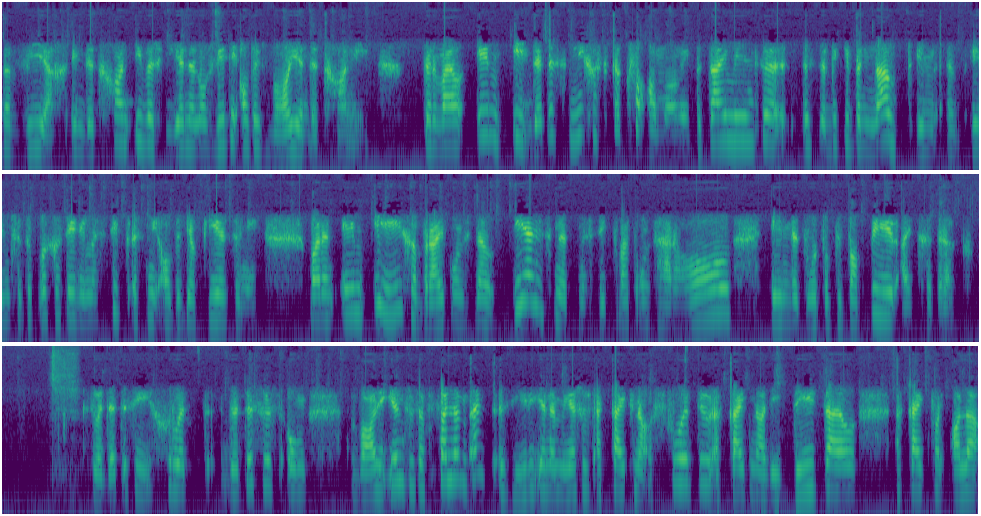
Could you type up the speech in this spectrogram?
beweeg en dit gaan iewers heen en ons weet nie altyd waarheen dit gaan nie terwyl MI dit is nie geskik vir almal nie. Party mense is 'n bietjie benoud en en, en sit ook gesê die musiek is nie altyd jou keuse nie. Maar in MI gebruik ons nou een snit musiek wat ons herhaal en dit word op die papier uitgedruk. So dit is die groot dit is soos om waar die een soos 'n film is, is hierdie ene meer soos ek kyk na 'n foto, ek kyk na die detail, ek kyk van alle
